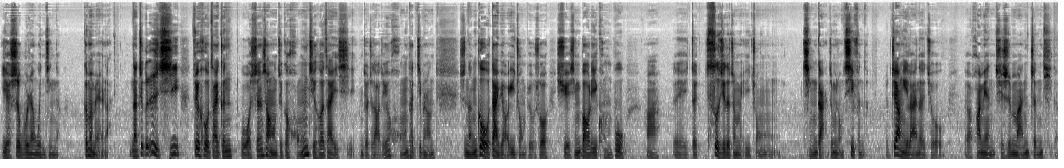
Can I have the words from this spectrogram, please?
也是无人问津的，根本没人来。那这个日期最后再跟我身上这个红结合在一起，你就知道，因为红它基本上是能够代表一种，比如说血腥、暴力、恐怖啊，诶，这刺激的这么一种情感，这么一种气氛的。这样一来呢，就呃画面其实蛮整体的，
